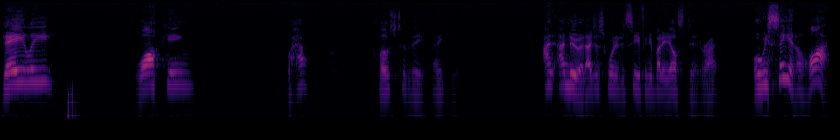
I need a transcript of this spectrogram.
Daily walking. Well, how? Close to Thee. Thank you. I, I knew it. I just wanted to see if anybody else did, right? Well, we sing it a lot.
